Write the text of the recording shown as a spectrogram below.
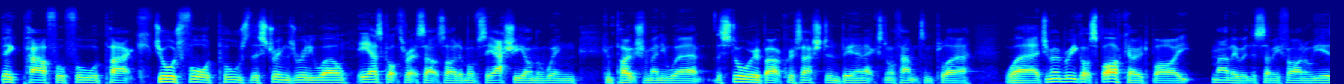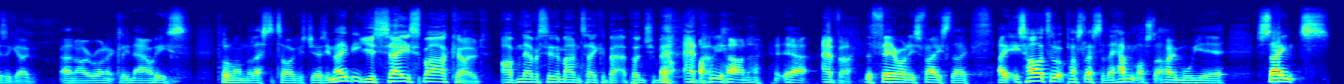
Big, powerful forward pack. George Ford pulls the strings really well. He has got threats outside him. Obviously, Ashy on the wing can poach from anywhere. The story about Chris Ashton being an ex Northampton player, where do you remember he got sparkoed by Manu in the semi final years ago? And ironically, now he's pulling on the Leicester Tigers jersey. Maybe you say Sparcode. I've never seen a man take a better punch in me ever. oh, yeah, I know. Yeah, ever. The fear on his face, though. It's hard to look past Leicester. They haven't lost at home all year. Saints,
